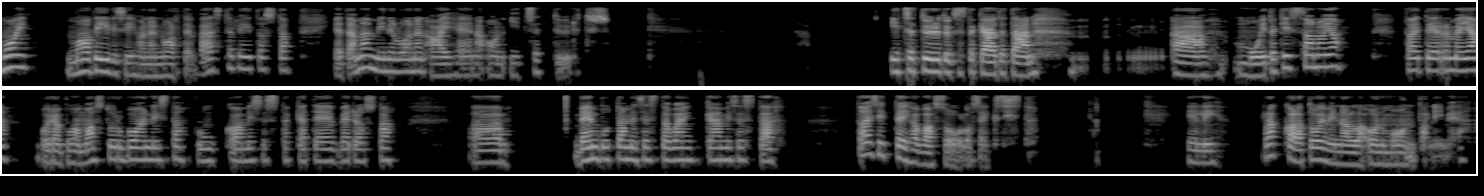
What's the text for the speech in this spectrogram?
Moi, mä oon Viivi Sihonen Nuorten Väestöliitosta ja tämän miniluonen aiheena on itsetyydytys. Itsetyydytyksestä käytetään ää, muitakin sanoja tai termejä. Voidaan puhua masturboinnista, runkkaamisesta, käteenvedosta, ää, vemputtamisesta, wenkkäämisestä tai sitten ihan vaan sooloseksistä. Eli rakkaalla toiminnalla on monta nimeä.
